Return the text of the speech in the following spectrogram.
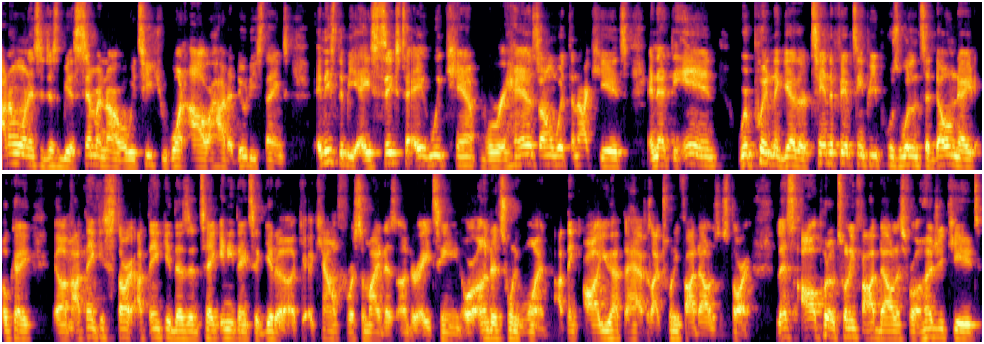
I don't want it to just be a seminar where we teach you one hour how to do these things. It needs to be a six to eight week camp where we're hands on within our kids. And at the end, we're putting together 10 to 15 people who's willing to donate. Okay. Um, I think it start, I think it doesn't take anything to get a, account for somebody that's under 18 or under 21. I think all you have to have is like $25 to start. Let's all put up $25 for 100 kids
